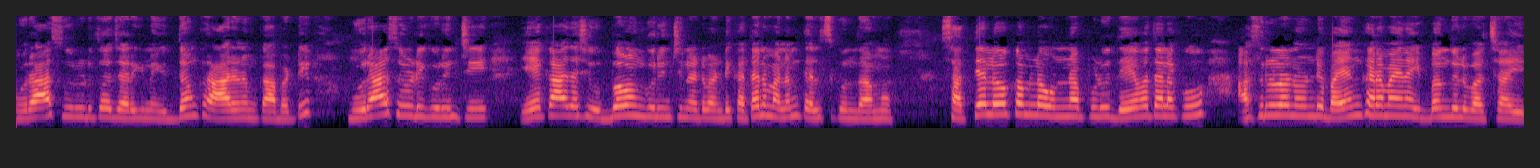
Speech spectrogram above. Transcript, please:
మురాసురుడితో జరిగిన యుద్ధం కారణం కాబట్టి మురాసురుడి గురించి ఏకాదశి ఉద్భవం గురించినటువంటి కథను మనం తెలుసుకుందాము. సత్యలోకంలో ఉన్నప్పుడు దేవతలకు అసురుల నుండి భయంకరమైన ఇబ్బందులు వచ్చాయి.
